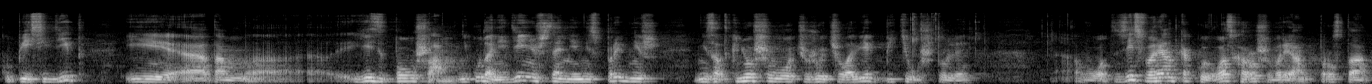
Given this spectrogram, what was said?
купе сидит и э, там э, ездит по ушам. Никуда не денешься, не, не спрыгнешь, не заткнешь его, чужой человек, бить его что ли. Вот. Здесь вариант какой? У вас хороший вариант. Просто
